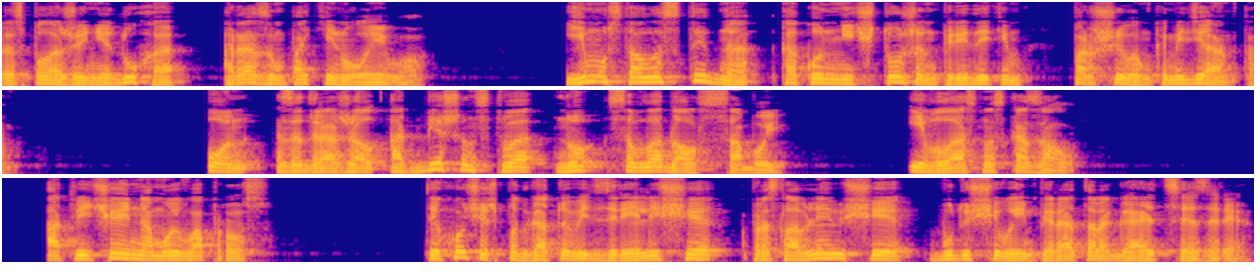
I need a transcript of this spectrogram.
расположение духа разом покинуло его. Ему стало стыдно, как он ничтожен перед этим паршивым комедиантом. Он задрожал от бешенства, но совладал с собой и властно сказал «Отвечай на мой вопрос. Ты хочешь подготовить зрелище, прославляющее будущего императора Гая Цезаря?»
